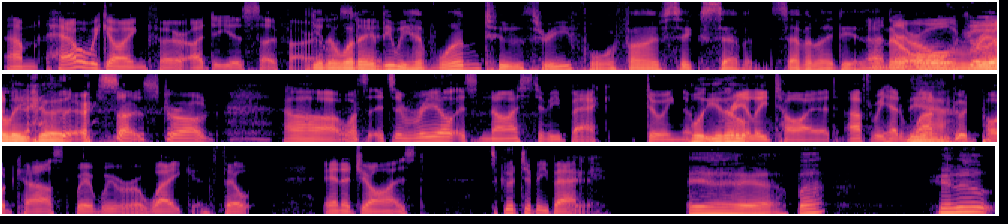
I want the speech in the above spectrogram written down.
Um, how are we going for ideas so far? You know what? Andy? We have one, two, three, four, five, six, seven, seven ideas, and, And they're, all, good. really good. they're so strong. Uh, what's it's a real. It's nice to be back doing them. Well, you know- really tired after we had Yeah. one good podcast where we were awake and felt energized. It's good to be back. yeah, yeah, yeah. but You know,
